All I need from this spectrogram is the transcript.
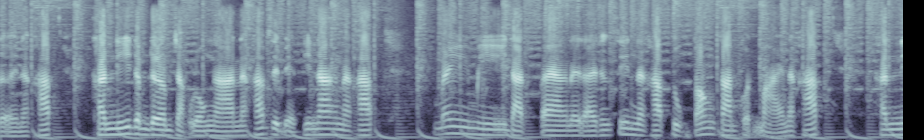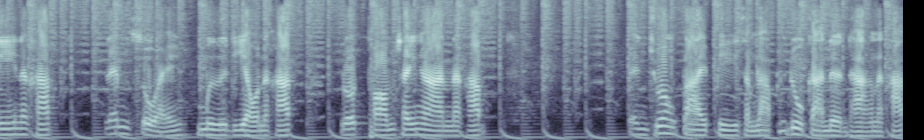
เลยนะครับ คันนี้เดิมๆจากโรงงานนะครับ 11 ที่นั่งนะครับ ไม่มีดัดแปลงใด ๆ ทั้งสิ้นนะครับ ถูกต้องตามกฎหมายนะครับ คันนี้นะครับ เล่มสวยมือเดียวนะครับ รถพร้อมใช้งานนะครับ เป็นช่วงปลายปีสำหรับฤดูการเดินทางนะครับ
